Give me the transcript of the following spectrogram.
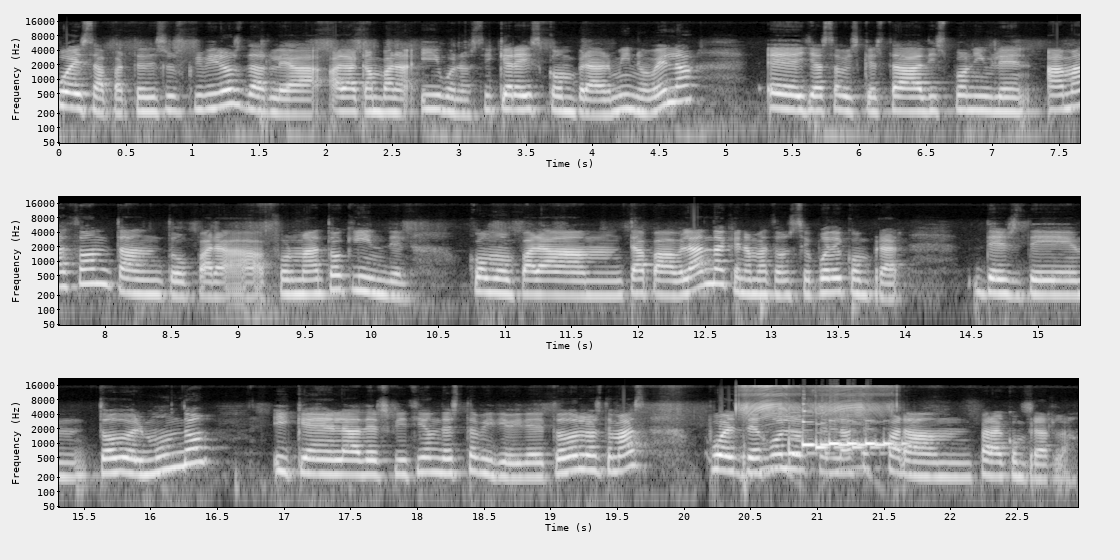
pues aparte de suscribiros, darle a, la campana. Y bueno, si queréis comprar mi novela, eh, ya sabéis que está disponible en Amazon, tanto para formato Kindle como para mm, tapa blanda, que en Amazon se puede comprar desde mm, todo el mundo y que en la descripción de este vídeo y de todos los demás pues dejo los enlaces para, mm, para comprarla.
